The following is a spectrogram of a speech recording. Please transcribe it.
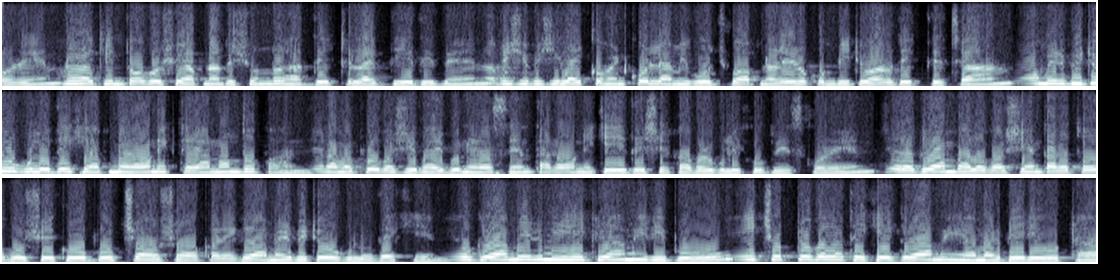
করেন। আপনারা কিন্তু অবশ্যই আপনাদের সুন্দর হাত দিয়ে একটি লাইক দিয়ে দিবেন। বেশি বেশি লাইক কমেন্ট করলে আমি বুঝব আপনারা এরকম ভিডিও আরও দেখতে চান। গ্রামের ভিডিও গুলো দেখে আপনারা অনেকটাই আনন্দ পান। যারা আমার প্রবাসী ভাই বোনের আছেন, তারা অনেকে এই দেশের খাবার গুলি খুব মিস করেন। যারা গ্রাম ভালোবাসেন, তারা তো অবশ্যই খুব উৎসাহ সহকারে গ্রামের ভিডিও গুলো দেখেন। গ্রামের মেয়ে গ্রামেরই বউ এই ছোট্টবেলা থেকে গ্রামে আমার বেড়ে ওঠা।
